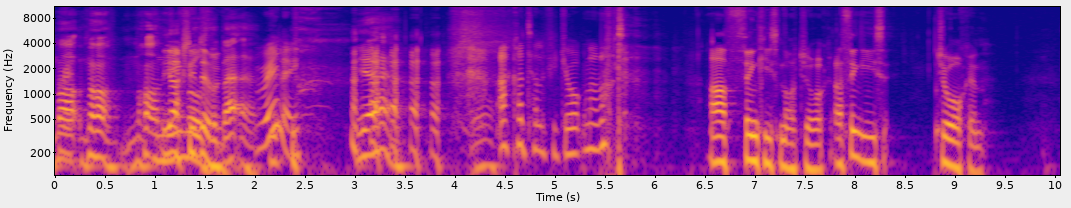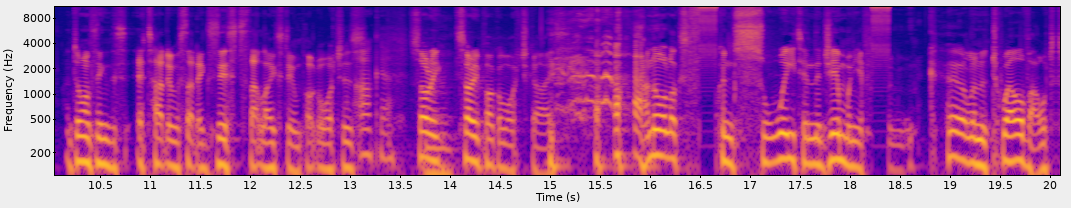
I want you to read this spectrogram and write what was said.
More, more, more You actually numerals do? the better. Really? Yeah. I can't tell if you're joking or not. I think he's not joking. I think he's joking. I don't think there's a tattooist that exists that likes doing pocket watches. Okay. Sorry, Mhm. sorry, pocket watch guy. I know it looks fucking sweet in the gym when you're fucking curling a 12 out,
